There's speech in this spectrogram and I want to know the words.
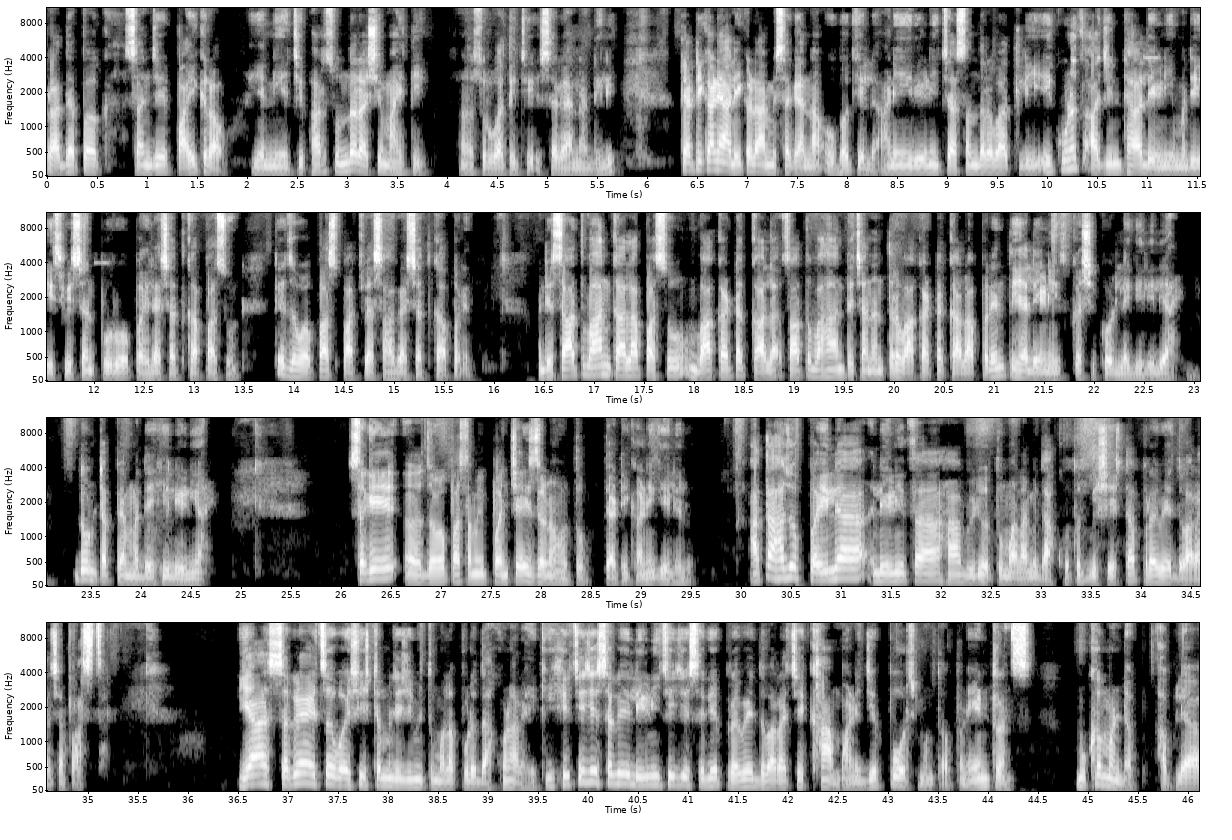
प्राध्यापक संजय पाईकराव यांनी याची फार सुंदर अशी माहिती सुरुवातीची सगळ्यांना दिली. त्या ठिकाणी अलीकडं आम्ही सगळ्यांना उभं केलं आणि लेणीच्या संदर्भातली एकूणच अजिंठा लेणी म्हणजे इसवी सन पूर्व पहिल्या शतकापासून ते जवळपास पाचव्या सहाव्या शतकापर्यंत. म्हणजे सातवाहन कालापासून वाकाटक काला सातवाहन त्याच्यानंतर वाकाटक कालापर्यंत ह्या लेणी कशी खोदल्या गेलेली आहे. दोन टप्प्यामध्ये ही लेणी आहे. सगळे जवळपास आम्ही पंचेचाळीस जण होतो त्या ठिकाणी गेलेलो. आता हा जो पहिल्या लेणीचा हा व्हिडिओ तुम्हाला मी दाखवतो विशेषतः प्रवेशद्वाराच्या पासचा. या सगळ्या याचं वैशिष्ट्य म्हणजे जे मी तुम्हाला पुढे दाखवणार आहे की ह्याचे जे सगळे लेणीचे जे सगळे प्रवेशद्वाराचे खांब आणि जे पोर्च म्हणतो आपण एंट्रन्स मुखमंडप आपल्या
